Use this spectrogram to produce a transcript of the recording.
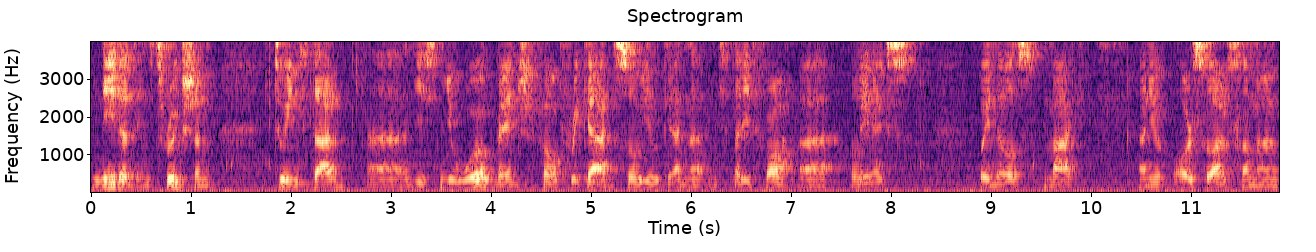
needed instruction to install uh, this new workbench for FreeCAD. So you can uh, install it for uh, Linux, Windows, Mac and you also have some um,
